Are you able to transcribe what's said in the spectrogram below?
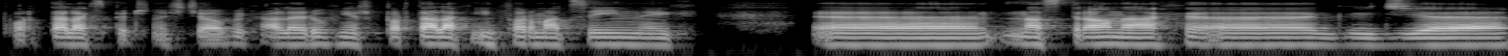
portalach społecznościowych, ale również w portalach informacyjnych, e, na stronach, e, gdzie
